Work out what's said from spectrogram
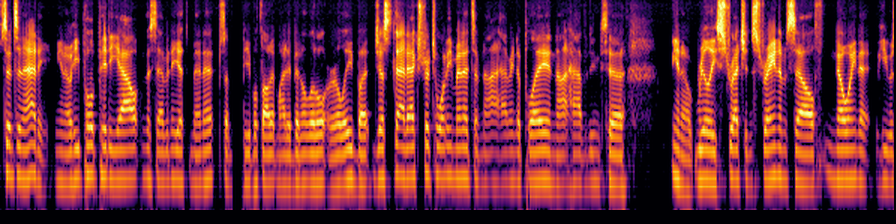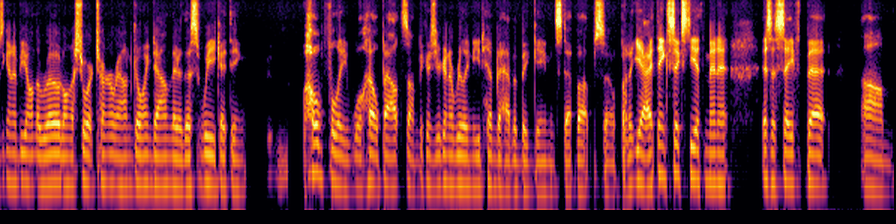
Cincinnati. You know, he pulled Pity out in the 70th minute. Some people thought it might have been a little early, but just that extra 20 minutes of not having to play and not having to, you know, really stretch and strain himself, knowing that he was going to be on the road on a short turnaround going down there this week, I think hopefully will help out some because you're going to really need him to have a big game and step up. So, but yeah, I think 60th minute is a safe bet. Um,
